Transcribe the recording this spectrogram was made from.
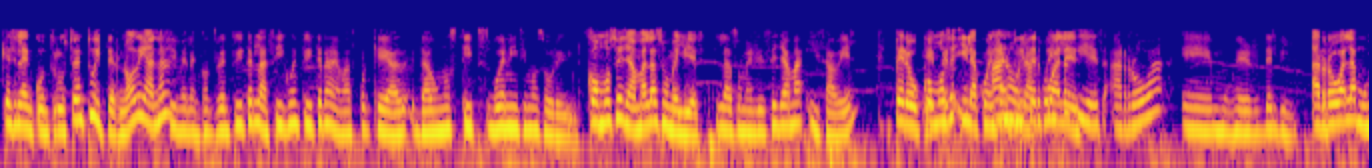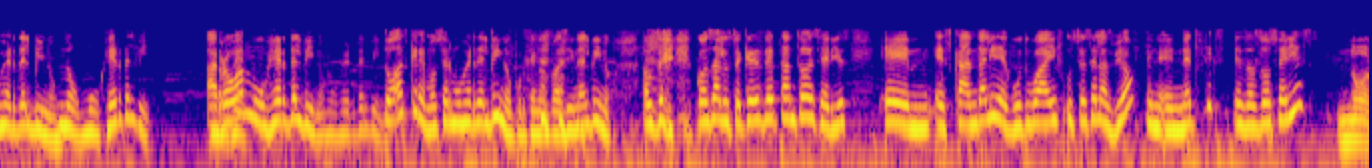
que se la encontró usted en Twitter, ¿no, Diana? Sí, me la encontré en Twitter, la sigo en Twitter además porque da unos tips buenísimos sobre vino. ¿Cómo se llama la sommelier? La sommelier se llama Isabel. Pero, ¿cómo Eh, se, y la cuenta ah, en no, Twitter la cuál es? sí es arroba eh, mujer del vino. Arroba la mujer del vino. No, mujer del vino. Arroba mujer del vino. Mujer del vino. Todas queremos ser mujer del vino porque nos fascina el vino. A usted, Gonzalo, usted que es de tanto de series, eh, Scandal y The Good Wife, ¿usted se las vio en, en Netflix, esas dos series? No,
